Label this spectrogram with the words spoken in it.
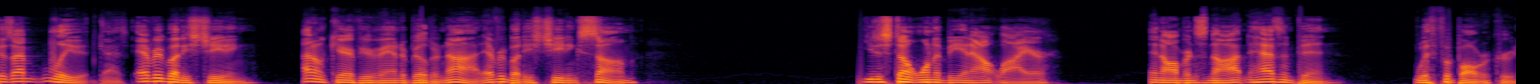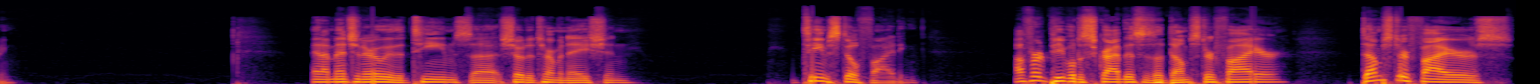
Because I believe it, guys. Everybody's cheating. I don't care if you're Vanderbilt or not. Everybody's cheating some. You just don't want to be an outlier. And Auburn's not and hasn't been with football recruiting. And I mentioned earlier the teams uh, show determination. The team's still fighting. I've heard people describe this as a dumpster fire dumpster fires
